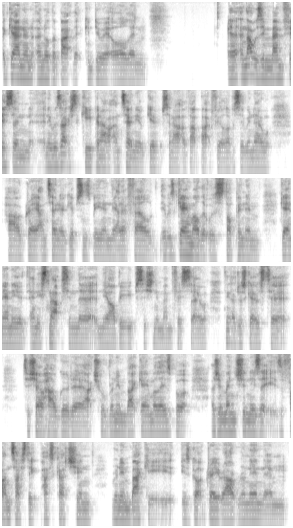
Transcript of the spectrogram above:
again, an, another back that can do it all. And uh, and that was in Memphis, and and it was actually keeping out Antonio Gibson out of that backfield. Obviously, we know how great Antonio Gibson's been in the NFL. It was Gainwell that was stopping him getting any any snaps in the in the RB position in Memphis. So I think that just goes to to show how good an actual running back Gainwell is. But as you mentioned, is a, he's a fantastic pass catching running back. He, has got great route running and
